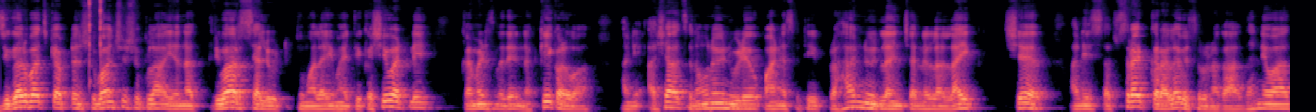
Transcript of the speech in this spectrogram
जिगरबाज कॅप्टन शुभांशु शुक्ला यांना त्रिवार सॅल्यूट. तुम्हाला ही माहिती कशी वाटली? कमेंट्समध्ये नक्की कळवा. आणि अशाच नवनवीन व्हिडिओ पाहण्यासाठी प्रहार न्यूजलाईन चॅनलला लाईक शेअर आणि सबस्क्राईब करायला विसरू नका. धन्यवाद.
